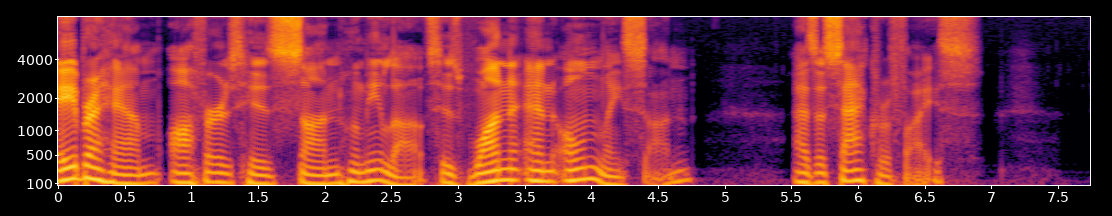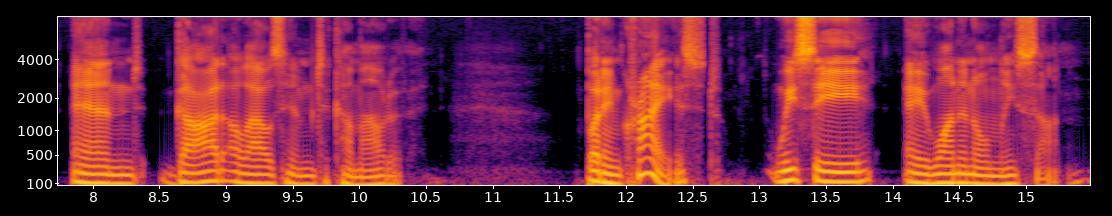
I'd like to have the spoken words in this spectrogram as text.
Abraham offers his son, whom he loves, his one and only son, as a sacrifice, and God allows him to come out of it. But in Christ, we see a one and only Son,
